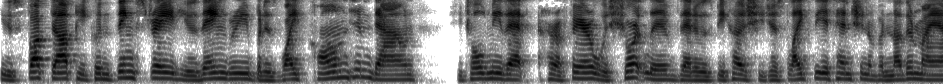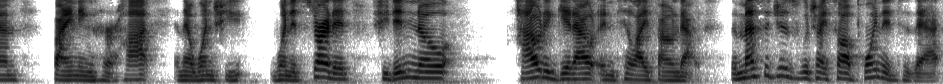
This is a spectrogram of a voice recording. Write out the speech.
He was fucked up. He couldn't think straight. He was angry, but his wife calmed him down. She told me that her affair was short lived, that it was because she just liked the attention of another man finding her hot, and that when she when it started, she didn't know how to get out until I found out. The messages which I saw pointed to that,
